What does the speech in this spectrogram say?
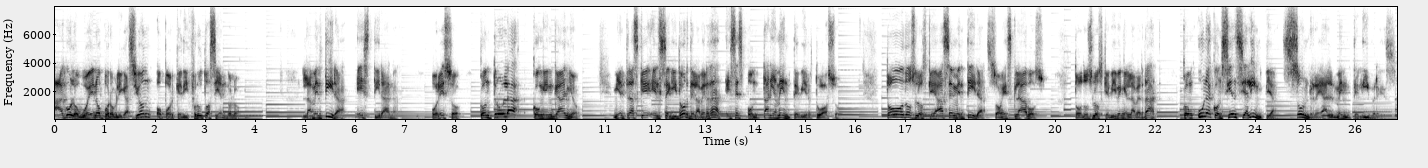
¿Hago lo bueno por obligación o porque disfruto haciéndolo? La mentira es tirana. Por eso, controla con engaño, mientras que el seguidor de la verdad es espontáneamente virtuoso. Todos los que hacen mentira son esclavos. Todos los que viven en la verdad, con una conciencia limpia, son realmente libres.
